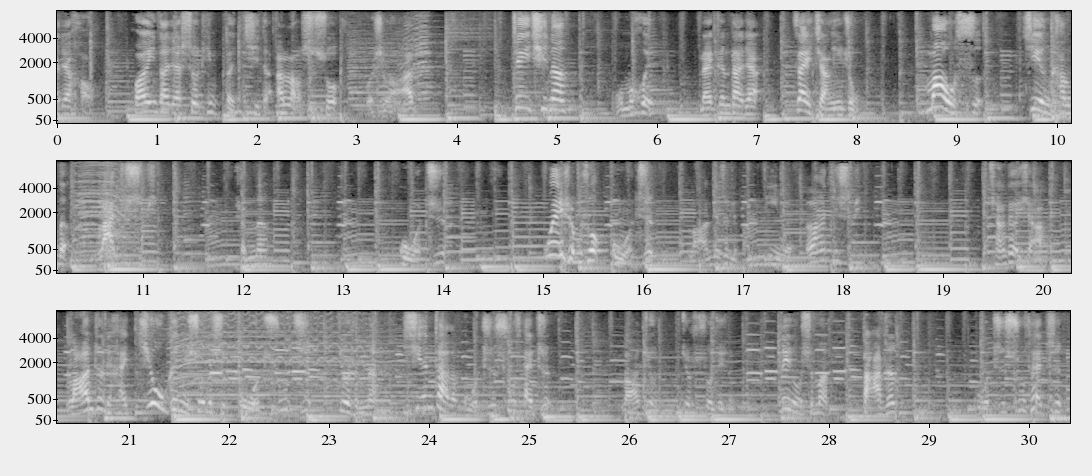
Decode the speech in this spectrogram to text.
大家好，欢迎大家收听本期的安老师说，我是老安。这一期呢，我们会来跟大家再讲一种貌似健康的垃圾食品，什么呢？果汁。为什么说果汁？老安在这里把它定义为垃圾食品。强调一下啊，老安这里还就跟你说的是果蔬汁，就是什么呢？鲜榨的果汁、蔬菜汁。老安就就是说这种，那种什么打着果汁、蔬菜汁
